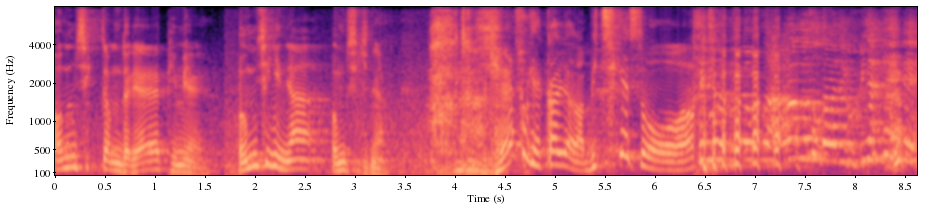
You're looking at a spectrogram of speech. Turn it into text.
음식점들의 비밀. 음식이냐 음식이냐 하, 참, 계속 헷갈려. 나 미치겠어. 알아서도 아니고 그냥 해.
